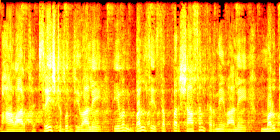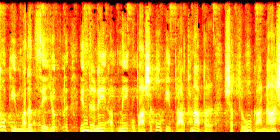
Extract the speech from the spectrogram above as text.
भावार्थ, श्रेष्ठ बुद्धि वाले एवं बल से सब पर शासन करने वाले मरुतों की मदद से युक्त इंद्र ने अपने उपासकों की प्रार्थना पर शत्रुओं का नाश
